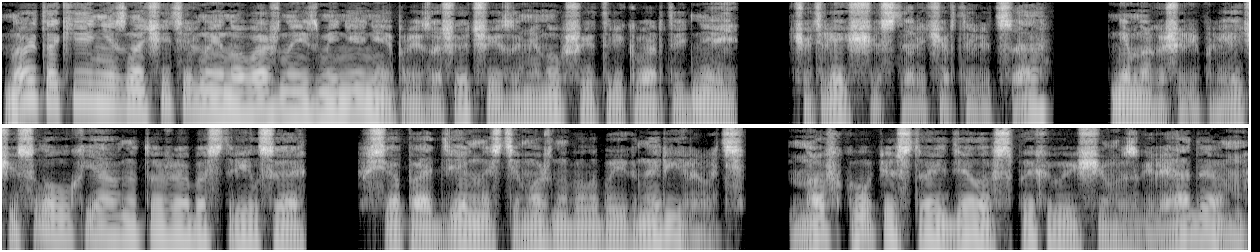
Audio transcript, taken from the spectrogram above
но и такие незначительные, но важные изменения, произошедшие за минувшие три кварты дней. Чуть резче стали черты лица, немного шире плечи, слух явно тоже обострился. Все по отдельности можно было бы игнорировать. Но в купе с той дело вспыхивающим взглядом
